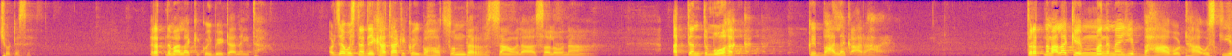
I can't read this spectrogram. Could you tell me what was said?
छोटे से। रत्नमाला की कोई बेटा नहीं था। और जब उसने देखा था कि कोई बहुत सुंदर सांवला, सलोना, अत्यंत मोहक कोई बालक आ रहा है तो रत्नमाला के मन में ये भाव उठा, उसकी ये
